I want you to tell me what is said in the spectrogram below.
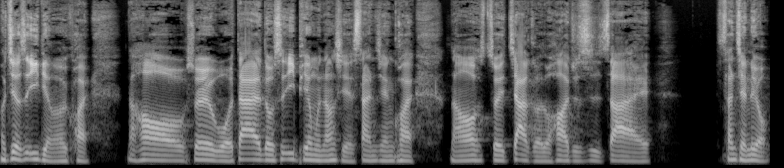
我记得是一点二块。然后，所以我大概都是一篇文章写三千块，然后所以价格的话就是在三千六。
